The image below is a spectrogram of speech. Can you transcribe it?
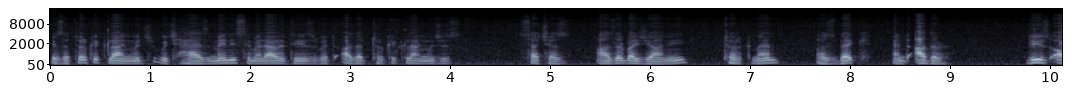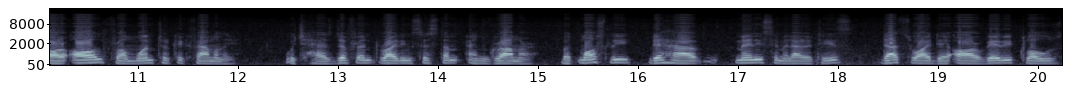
is a Turkic language which has many similarities with other Turkic languages such as Azerbaijani, Turkmen, Uzbek, and other. These are all from one Turkic family, which has different writing system and grammar, but mostly they have many similarities. That's why they are very close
